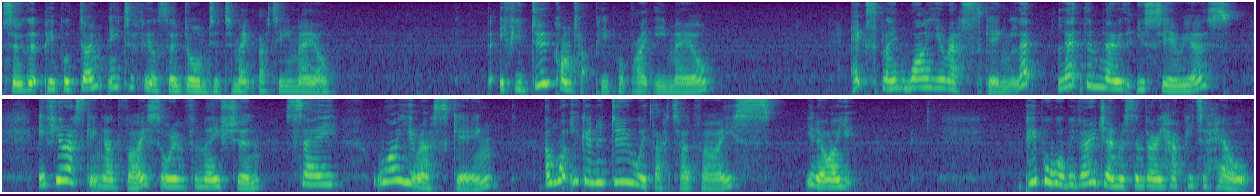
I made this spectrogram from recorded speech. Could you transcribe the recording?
so that people don't need to feel so daunted to make that email. But if you do contact people by email, explain why you're asking. Let, let them know that you're serious. If you're asking advice or information, say why you're asking and what you're going to do with that advice. You know, are you people will be very generous and very happy to help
